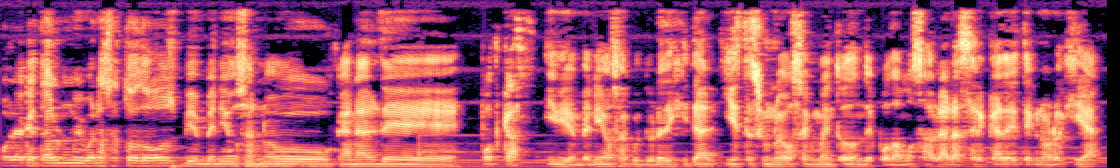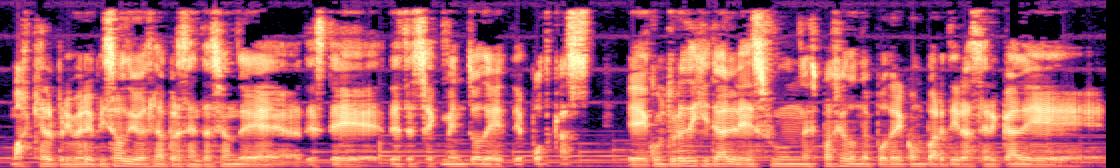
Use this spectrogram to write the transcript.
Hola, ¿qué tal? Muy buenas a todos. Bienvenidos al nuevo canal de podcast y bienvenidos a Cultura Digital. Y este es un nuevo segmento donde podamos hablar acerca de tecnología. Más que el primer episodio, es la presentación de, este, este, segmento de, podcast. Eh, Cultura Digital es un espacio donde podré compartir acerca de,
